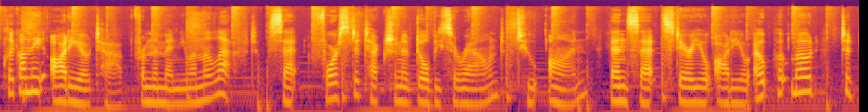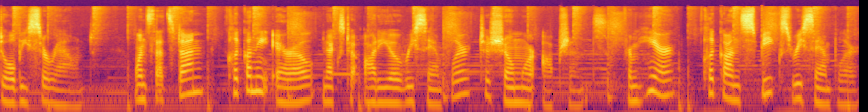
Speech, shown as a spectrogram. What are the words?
click on the Audio tab from the menu on the left. Set Force Detection of Dolby Surround to On, then set Stereo Audio Output Mode to Dolby Surround. Once that's done, click on the arrow next to Audio Resampler to show more options. From here, click on Speex Resampler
